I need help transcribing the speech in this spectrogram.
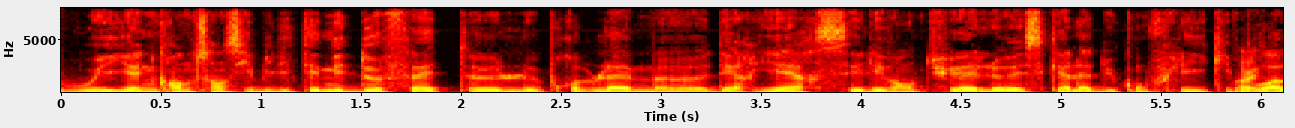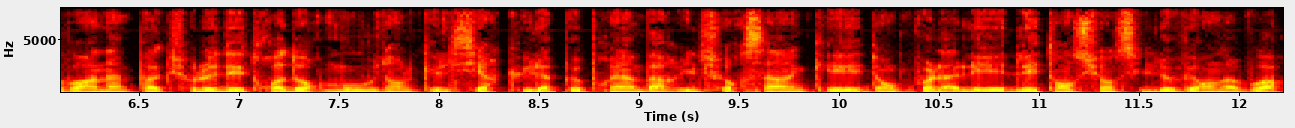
Oui, il y a une grande sensibilité, mais de fait, euh, le problème euh, derrière, c'est l'éventuelle escalade du conflit qui Oui. pourrait avoir un impact sur le détroit d'Ormuz, dans lequel circule à peu près un baril sur cinq. Et donc voilà, les, les tensions, s'il devait en avoir,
